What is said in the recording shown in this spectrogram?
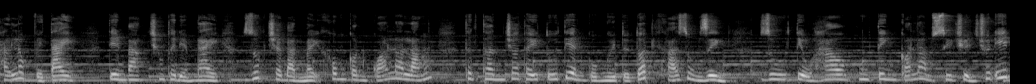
hái lộc về tay. Tiền bạc trong thời điểm này giúp cho bản mệnh không còn quá lo lắng. Thực thần cho thấy túi tiền của người tuổi tuất khá rủng rỉnh. Dù tiểu hao, hung tinh có làm suy chuyển chút ít,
